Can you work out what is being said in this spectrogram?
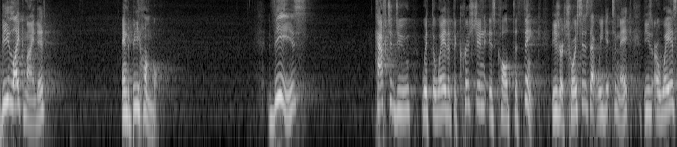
be like minded and be humble. These have to do with the way that the Christian is called to think. These are choices that we get to make. These are ways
